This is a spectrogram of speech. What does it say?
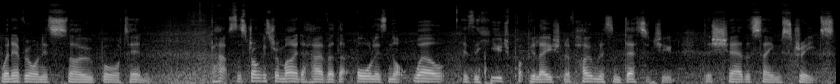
when everyone is so bought in. Perhaps the strongest reminder, however, that all is not well is the huge population of homeless and destitute that share the same streets.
